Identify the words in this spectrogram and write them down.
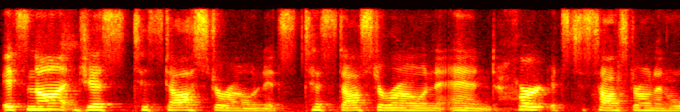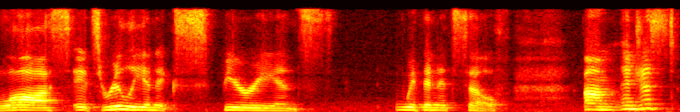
It's not just testosterone, it's testosterone and heart, it's testosterone and loss. It's really an experience within itself. Um, and just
